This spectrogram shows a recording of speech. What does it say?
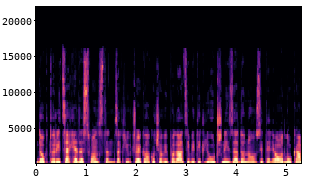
Doktorica Heather Swonston zaključuje kako će ovi podaci biti ključni za donositelje odluka,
